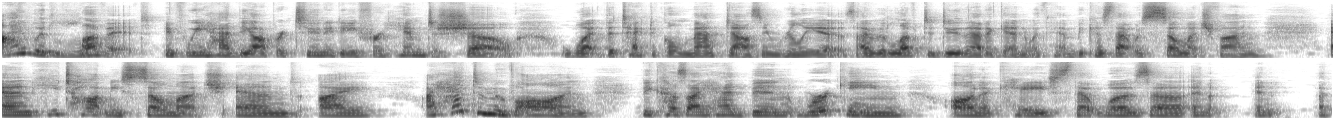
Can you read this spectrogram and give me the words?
I would love it if we had the opportunity for him to show what the technical map dowsing really is. I would love to do that again with him because that was so much fun. And he taught me so much and I I had to move on because I had been working on a case that was uh, an an a,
